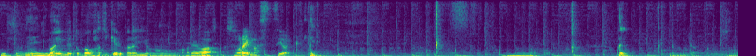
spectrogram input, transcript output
いいですよね。2枚目とかを弾けるからいいよな。これはもらいます強い。はい。はい。403枚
